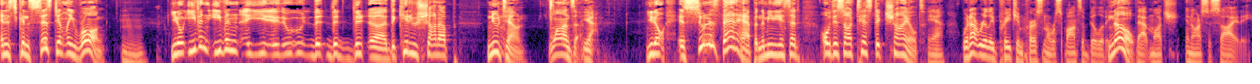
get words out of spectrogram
and it's consistently wrong. You know, even even uh, the the the, uh, the kid who shot up Newtown, Lanza. Yeah. You know, as soon as that happened, the media said, "Oh, this autistic child." Yeah. We're not really preaching personal responsibility No. that much in our society.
